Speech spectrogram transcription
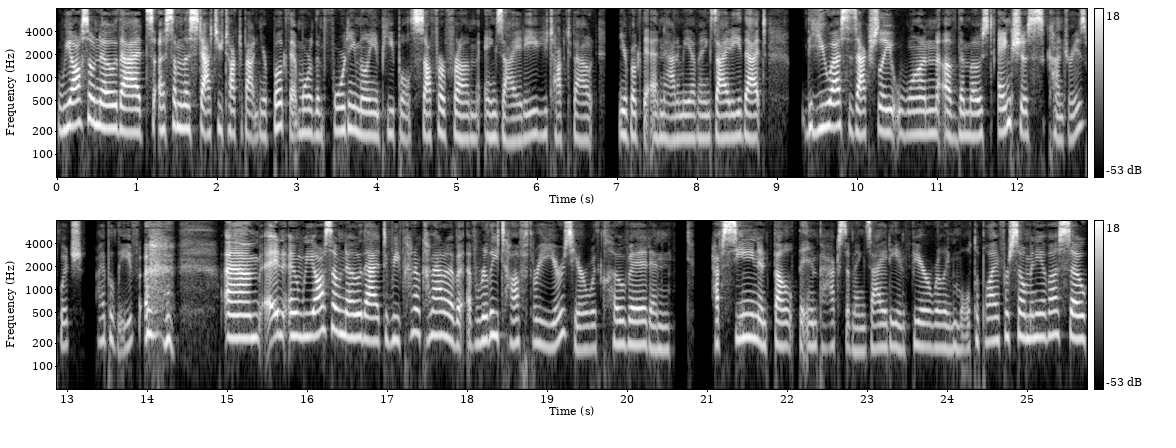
We also know that uh, some of the stats you talked about in your book that more than 40 million people suffer from anxiety. You talked about in your book the anatomy of anxiety that the US is actually one of the most anxious countries, which I believe. um, and, and we also know that we've kind of come out of a, a really tough three years here with COVID and have seen and felt the impacts of anxiety and fear really multiply for so many of us. So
